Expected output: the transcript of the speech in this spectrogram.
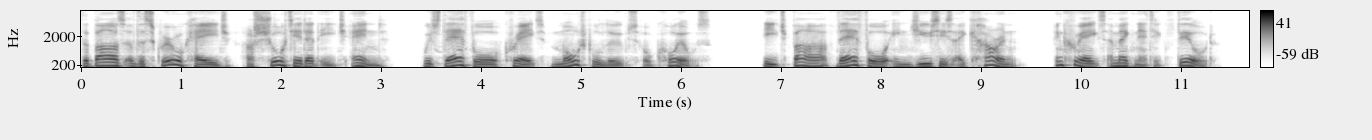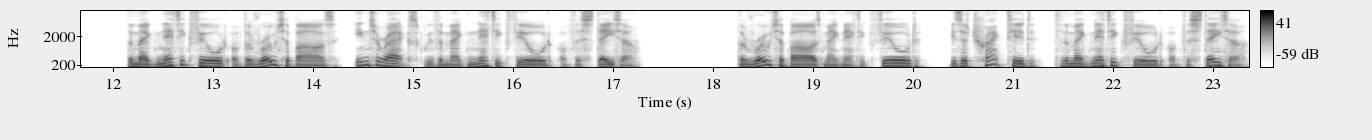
The bars of the squirrel cage are shorted at each end, which therefore creates multiple loops or coils. Each bar therefore induces a current and creates a magnetic field. The magnetic field of the rotor bars interacts with the magnetic field of the stator. The rotor bar's magnetic field is attracted to the magnetic field of the stator.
